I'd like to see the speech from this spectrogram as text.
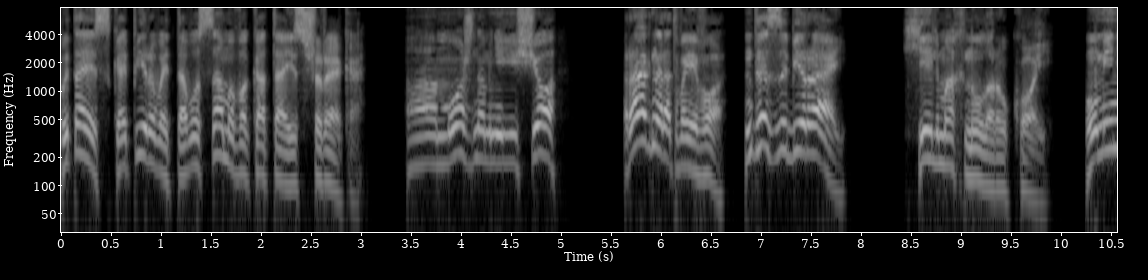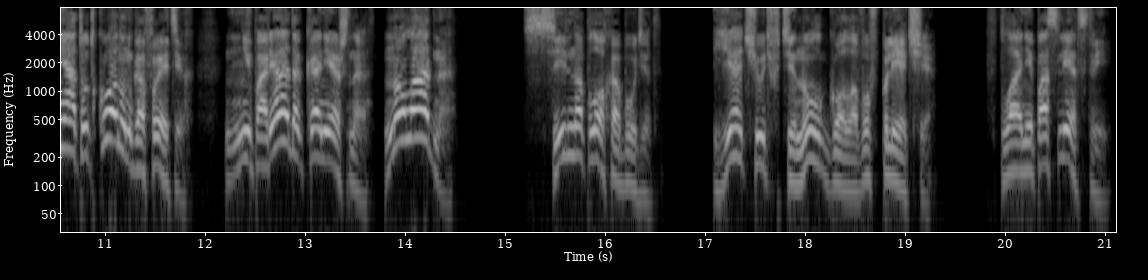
пытаясь скопировать того самого кота из Шрека. А можно мне еще... Рагнера твоего? Да забирай! Хель махнула рукой. У меня тут конунгов этих. Непорядок, конечно, но ладно. Сильно плохо будет. Я чуть втянул голову в плечи. В плане последствий.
